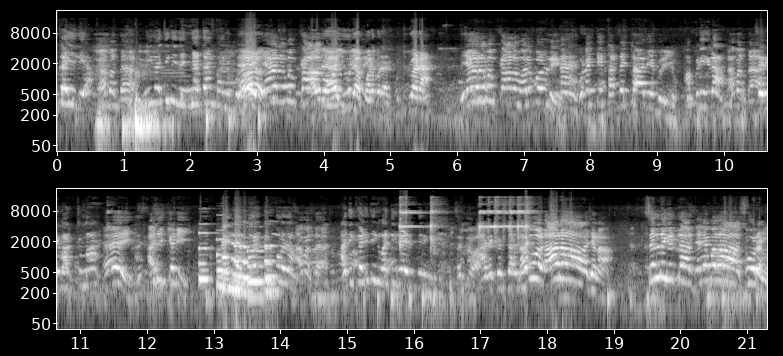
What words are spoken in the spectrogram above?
உன் கையிலயா ஆமாண்டா. நீ வச்சுட்டு இது என்னதான் பண்ண போற? ஏய், நேரமும் அவரு காலமும் யூரியா போட போறாரு? குடுத்துட்டு வாடா. நேரமும் காலம் வரும்பொழுது உனக்கே தன்னைத்தானே புரியும். அப்படிங்களா? ஆமாண்டா. சரி வரட்டுமா? அடிக்கடி. அடிக்கடி நீங்க வந்துட்டே நாராஜனா செல்லுகின்றான் ஜெயமலா சூரன்.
